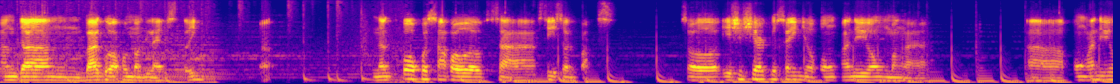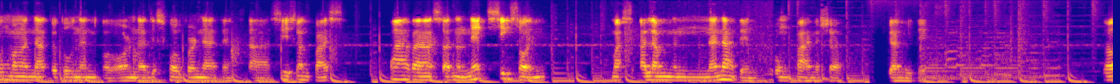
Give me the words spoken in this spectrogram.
hanggang bago ako mag-live stream, uh, nag-focus ako sa season pass. So, i-share ko sa inyo kung ano yung mga uh, kung ano yung mga natutunan ko or na-discover natin sa season pass para sa next season mas alam na natin kung paano siya gamitin. So,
